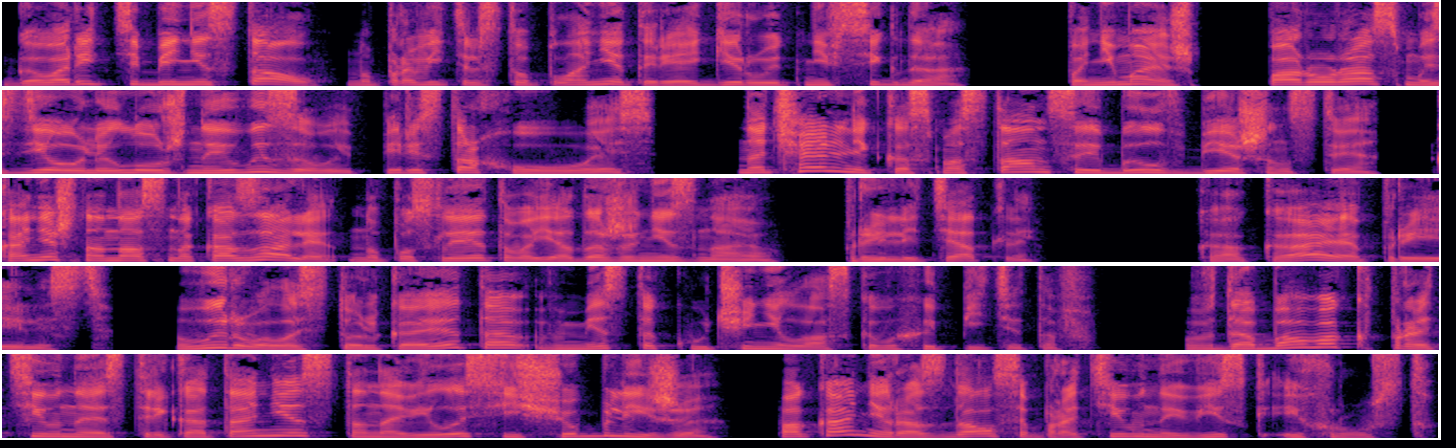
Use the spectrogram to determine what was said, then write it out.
Говорить тебе не стал, но правительство планеты реагирует не всегда. Понимаешь, пару раз мы сделали ложные вызовы, перестраховываясь. Начальник космостанции был в бешенстве. Конечно, нас наказали, но после этого я даже не знаю, прилетят ли. Какая прелесть! Вырвалось только это вместо кучи неласковых эпитетов. Вдобавок, противное стрекотание становилось еще ближе, пока не раздался противный визг и хруст.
